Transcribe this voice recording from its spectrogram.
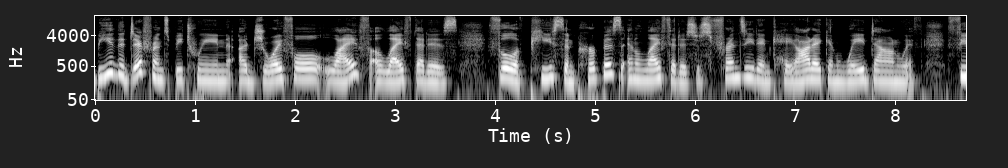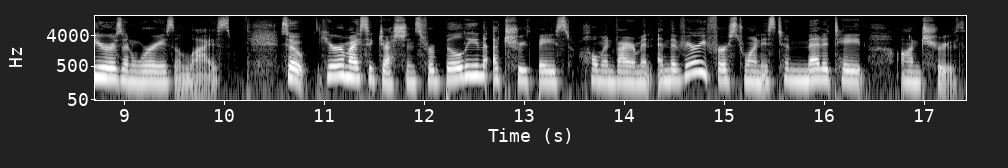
be the difference between a joyful life, a life that is full of peace and purpose, and a life that is just frenzied and chaotic and weighed down with fears and worries and lies. So, here are my suggestions for building a truth based home home environment. And the very first one is to meditate on truth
